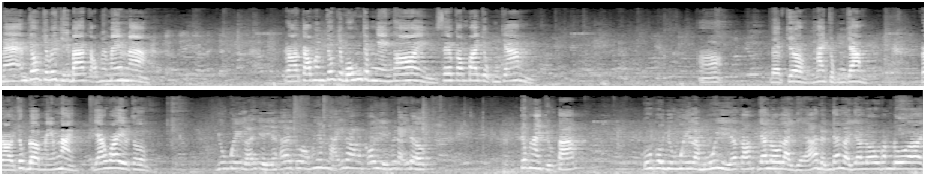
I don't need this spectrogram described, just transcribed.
nè em chốt cho mấy chị ba cộng em em nè. Rồi công em chốt cho 400 ngàn thôi. Sale công 30 trăm. À, đẹp chưa? hai chục phần trăm. Rồi chúc đơm em này. Giá quá yêu thương. Yumi là gì vậy? Ê, tôi không có dám nảy đâu có gì mới đẩy được? Chốt 2 triệu 8 của cô Yumi là muối gì đó con? Zalo là giả đừng trả lời Zalo Văn Đua ơi.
